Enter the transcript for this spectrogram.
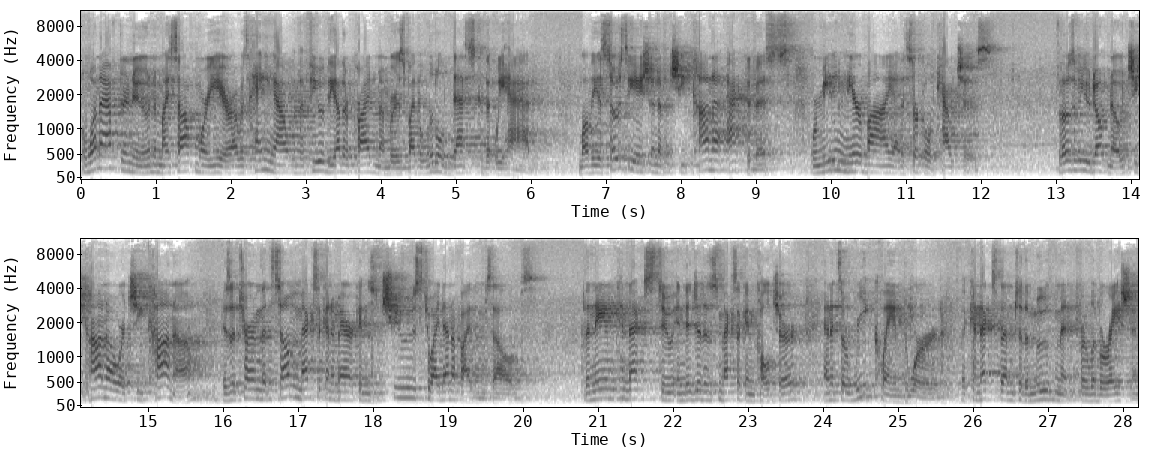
One afternoon in my sophomore year, I was hanging out with a few of the other Pride members by the little desk that we had, while the Association of Chicana activists were meeting nearby at a circle of couches. For those of you who don't know, Chicano or Chicana is a term that some Mexican Americans choose to identify themselves. The name connects to indigenous Mexican culture, and it's a reclaimed word that connects them to the movement for liberation.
